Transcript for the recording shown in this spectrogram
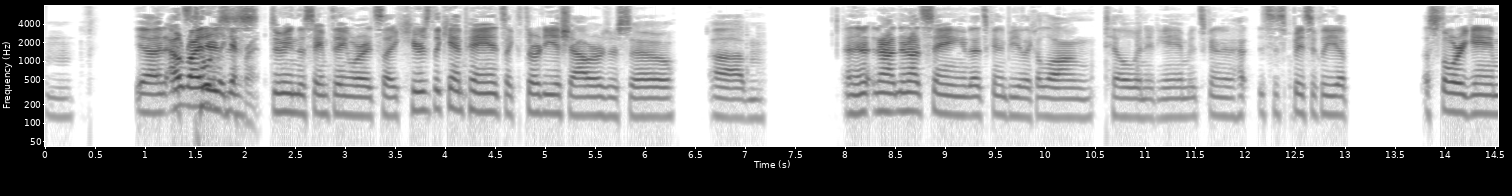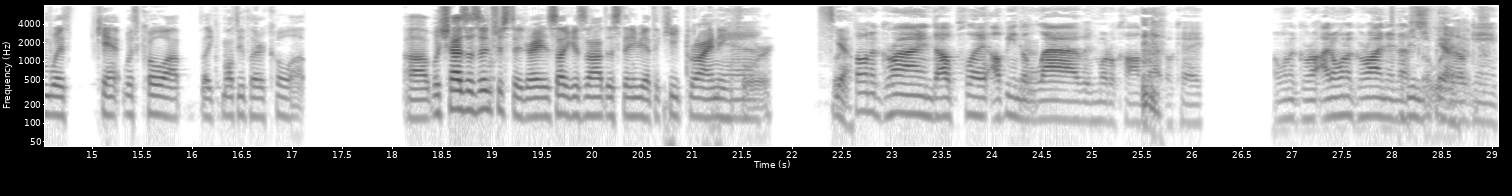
Mm. Yeah, and Outriders totally is doing the same thing where it's like, here's the campaign. It's like thirty-ish hours or so. Um, and they're not they're not saying that's going to be like a long tailwinded game. It's gonna ha- it's just basically a a story game with can't with co-op like multiplayer co-op. Uh, which has us interested, right? It's like it's not this thing we have to keep grinding Yeah. for. It's Yeah. If I want to grind, I'll play. I'll be in the Yeah. lab in Mortal Kombat. Okay. I want to grind. I don't want to grind in a I'll be in superhero lab. game.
